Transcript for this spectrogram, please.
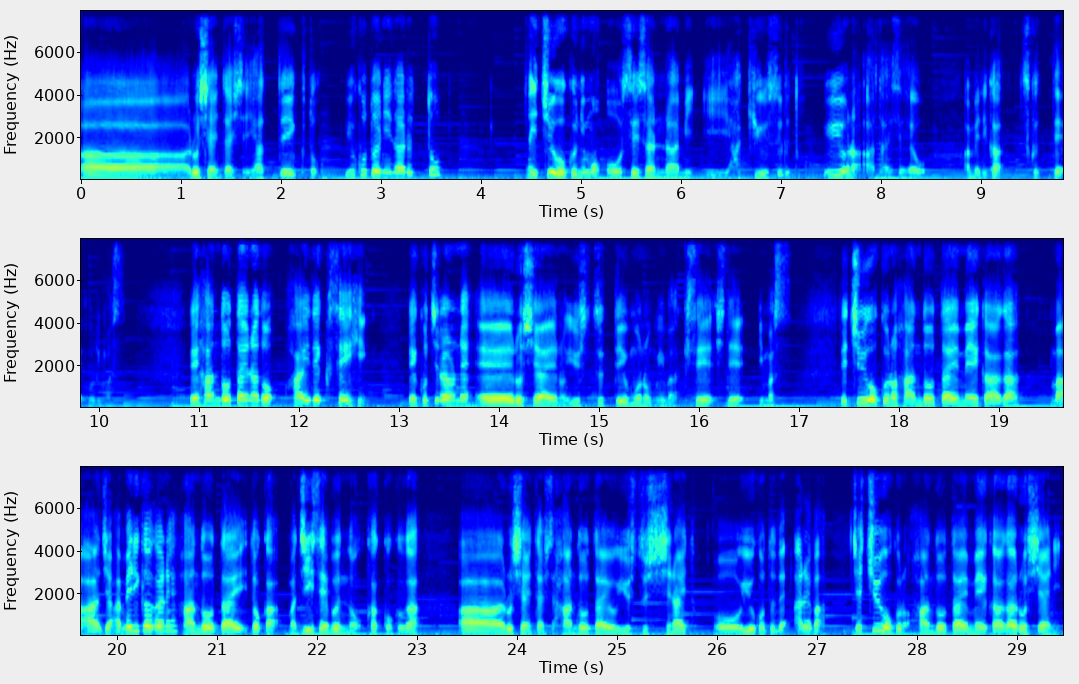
あロシアに対してやっていくということになると、中国にも制裁の波波及するというような体制をアメリカ作っております。半導体などハイテク製品、こちらのね、ロシアへの輸出っていうものも今規制しています。で中国の半導体メーカーがまあ、じゃあアメリカがね、半導体とか、まあ、G7 の各国があロシアに対して半導体を輸出しないということであれば、じゃあ中国の半導体メーカーがロシアに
